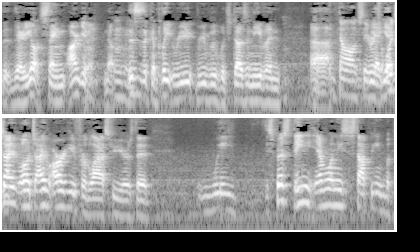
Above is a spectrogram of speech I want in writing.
th- there you go. Same argument. No, this is a complete re- reboot, which doesn't even. Uh, acknowledge the original, yeah. which I which I've argued for the last few years that we, especially they, everyone needs to stop being. But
